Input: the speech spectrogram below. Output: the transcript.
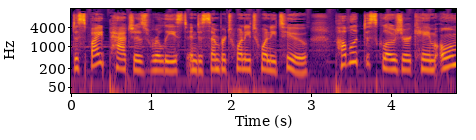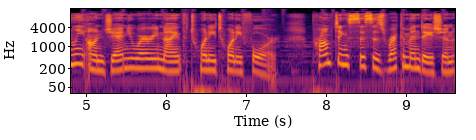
Despite patches released in December 2022, public disclosure came only on January 9, 2024, prompting CISA's recommendation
